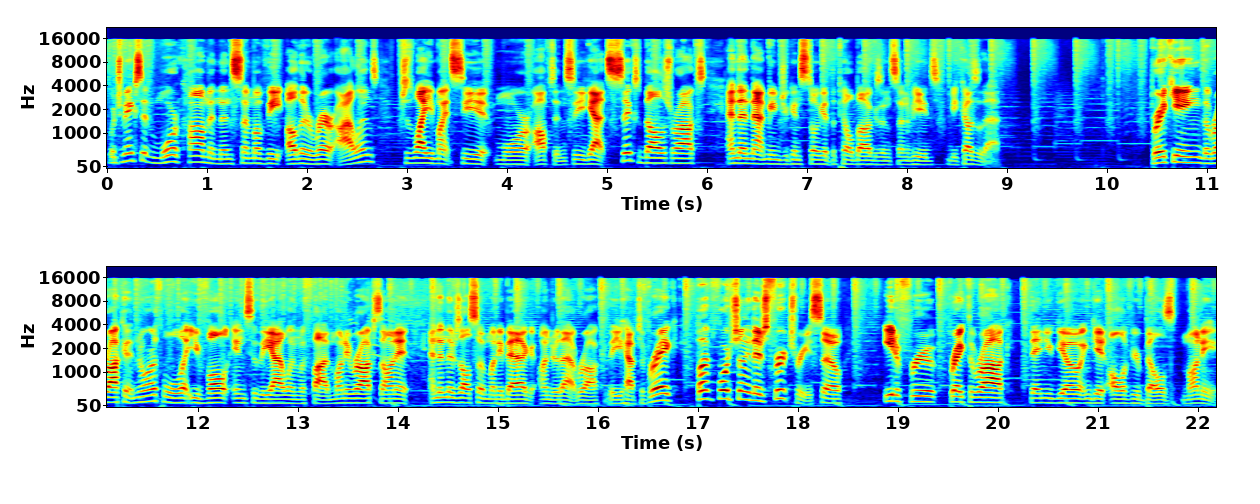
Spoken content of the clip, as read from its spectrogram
which makes it more common than some of the other rare islands, which is why you might see it more often. So you got 6 Bell's Rocks, and then that means you can still get the Pillbugs and Centipedes because of that. Breaking the rock at the north will let you vault into the island with five money rocks on it, and then there's also a money bag under that rock that you have to break, but fortunately there's fruit trees, so eat a fruit, break the rock, then you go and get all of your Bell's money.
